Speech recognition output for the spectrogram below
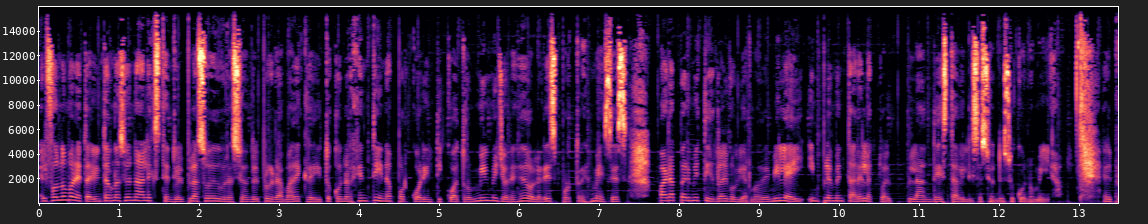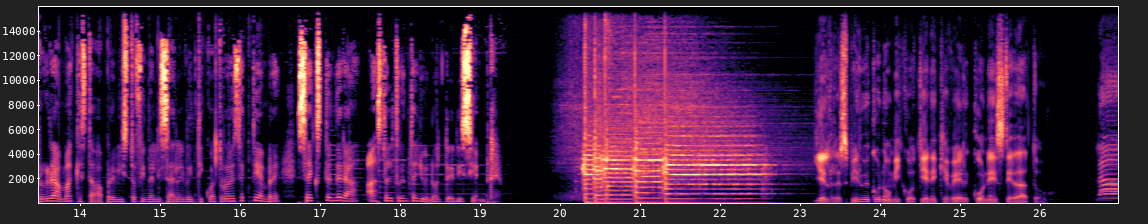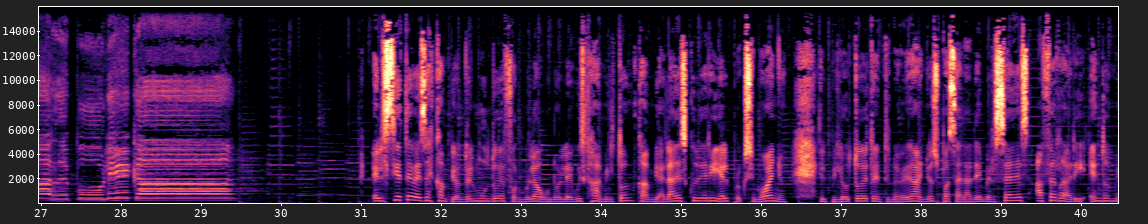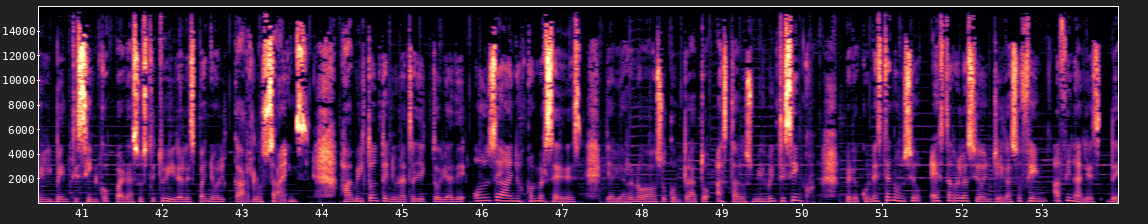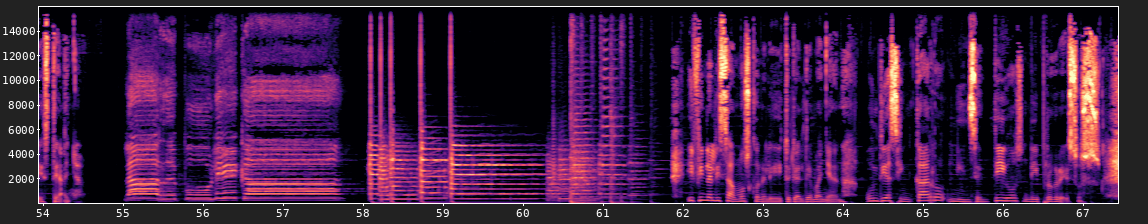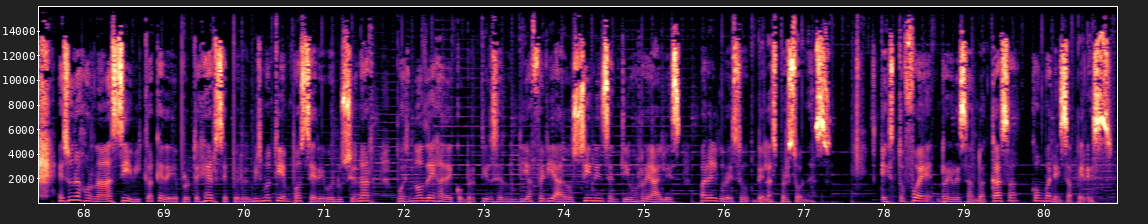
El Fondo Monetario Internacional extendió el plazo de duración del programa de crédito con Argentina por 44 mil millones de dólares por tres meses para permitirle al gobierno de Milei implementar el actual plan de estabilización de su economía. El programa, que estaba previsto finalizar el 24 de septiembre, se extenderá hasta el 31 de diciembre. Y el respiro económico tiene que ver con este dato. El siete veces campeón del mundo de Fórmula 1, Lewis Hamilton, cambiará de escudería el próximo año. El piloto de 39 años pasará de Mercedes a Ferrari en 2025 para sustituir al español Carlos Sainz. Hamilton tenía una trayectoria de 11 años con Mercedes y había renovado su contrato hasta 2025, pero con este anuncio esta relación llega a su fin a finales de este año. La República. Y finalizamos con el editorial de mañana. Un día sin carro, ni incentivos, ni progresos. Es una jornada cívica que debe protegerse, pero al mismo tiempo hacer evolucionar, pues no deja de convertirse en un día feriado sin incentivos reales para el grueso de las personas. Esto fue Regresando a casa con Vanessa Pérez.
